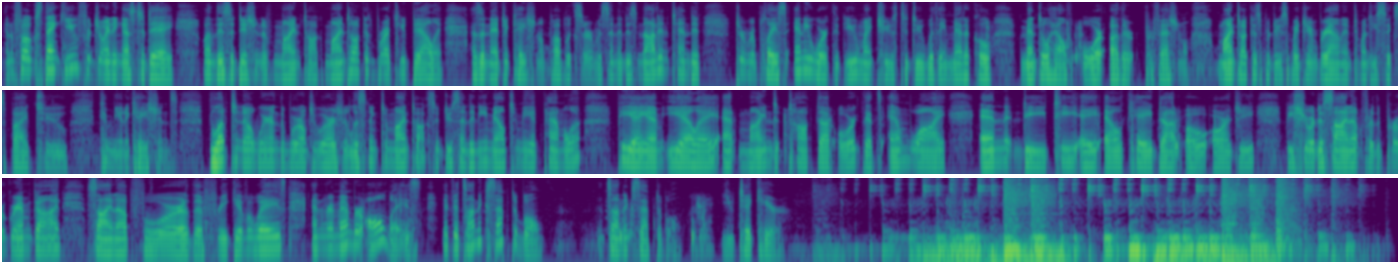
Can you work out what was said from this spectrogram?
And folks, thank you for joining us today on this edition of Mind Talk. Mind Talk is brought to you daily as an educational public service, and it is not intended to replace any work that you might choose to do with a medical, mental health, or other professional. Mind Talk is produced by Jim Brown and 26 by 2 Communications. Love to know where in the world you are as you're listening to Mind Talk, so do send an email to me at Pamela, P A M E L A, at myndtalk.org. That's M Y N D T A L K dot O R G. Be sure to sign up for the program guide, sign up for the free giveaways, and remember always if it's unacceptable, it's unacceptable. You take care. Thank you.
